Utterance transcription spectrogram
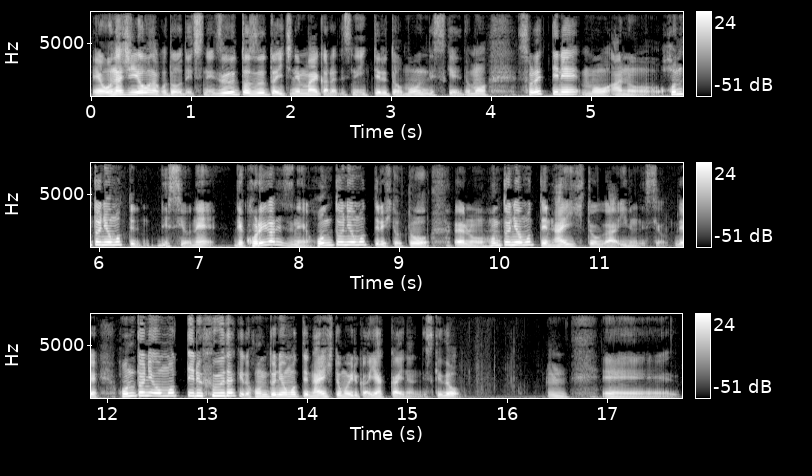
えー、同じようなことをですね、ずっとずっと1年前からですね、言ってると思うんですけれども、それってね、もう、あの、本当に思ってるんですよね。で、これがですね、本当に思ってる人と、あの、本当に思ってない人がいるんですよ。で、本当に思ってる風だけど、本当に思ってない人もいるから厄介なんですけど、うん、えー、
